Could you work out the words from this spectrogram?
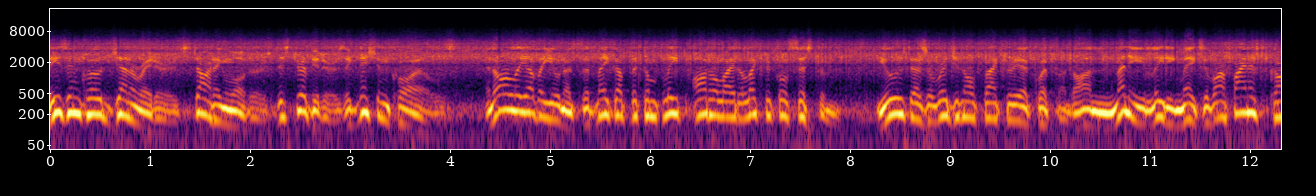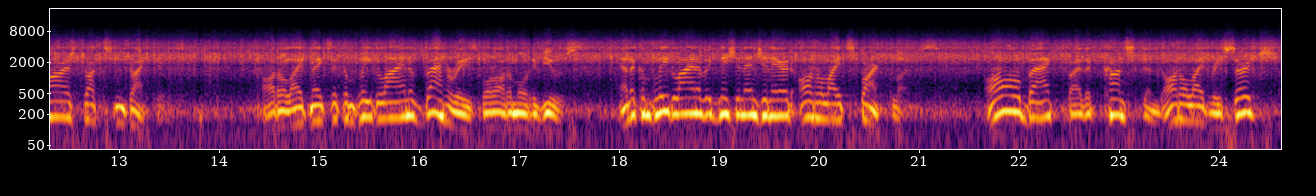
These include generators, starting motors, distributors, ignition coils, and all the other units that make up the complete Autolite electrical system, used as original factory equipment on many leading makes of our finest cars, trucks, and tractors. Autolite makes a complete line of batteries for automotive use and a complete line of ignition engineered Autolite spark plugs. All backed by the constant Autolite research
